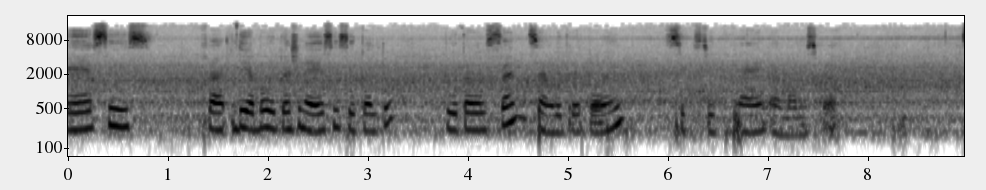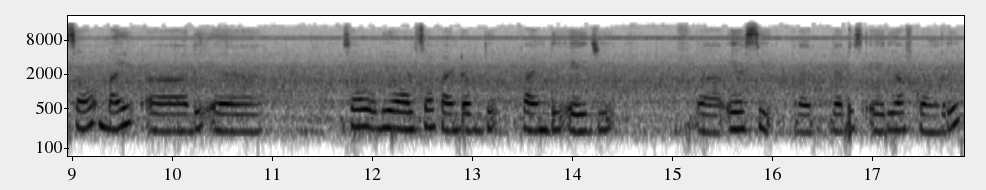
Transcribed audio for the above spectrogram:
ASC is from the above equation ASC is equal to 2073.69 mm square. So by uh, the uh, so we also find out the find the AG uh, AC that, that is area of concrete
